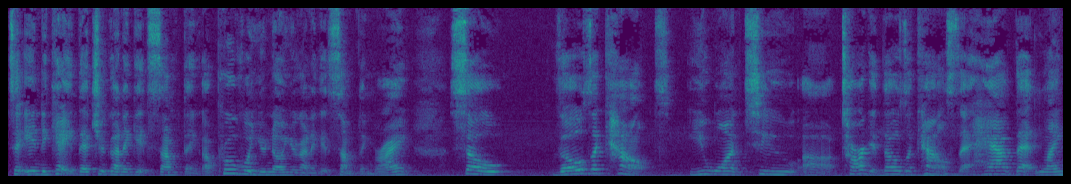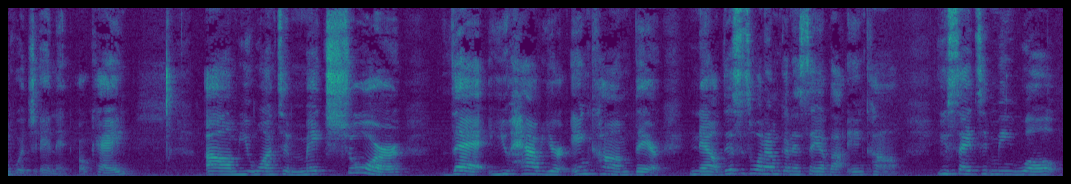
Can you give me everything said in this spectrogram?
to indicate that you're going to get something. Approval, you know you're going to get something, right? So those accounts you want to uh, target those accounts that have that language in it, okay? Um, you want to make sure that you have your income there. Now, this is what I'm going to say about income. You say to me, Well,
